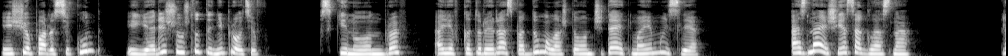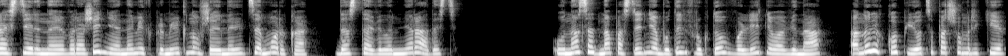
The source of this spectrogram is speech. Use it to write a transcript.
«Еще пара секунд, и я решу, что ты не против». Вскинул он бровь, а я в который раз подумала, что он читает мои мысли. «А знаешь, я согласна». Растерянное выражение, на миг промелькнувшее на лице Морка, доставило мне радость. «У нас одна последняя бутыль фруктового летнего вина. Оно легко пьется под шум реки».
